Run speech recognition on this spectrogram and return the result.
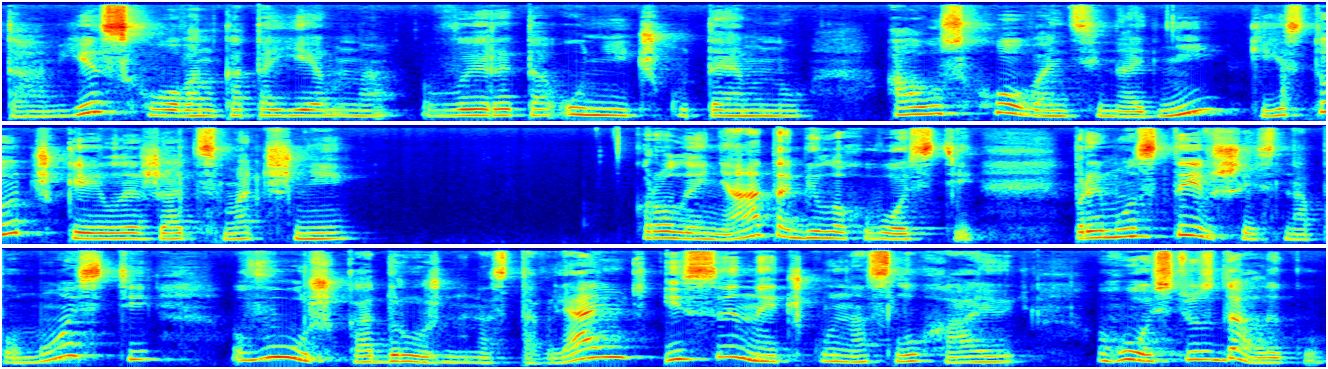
Там є схованка таємна, вирита у нічку темну, а у схованці на дні кісточки лежать смачні. Кроленята білохвості примостившись на помості, вушка дружно наставляють і синичку наслухають. гостю здалеку,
